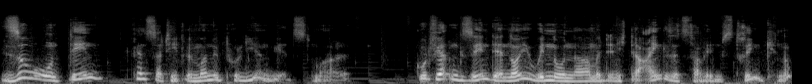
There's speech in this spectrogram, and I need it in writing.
So, und den Fenstertitel manipulieren wir jetzt mal. Gut, wir hatten gesehen, der neue Window-Name, den ich da eingesetzt habe im String, ne,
